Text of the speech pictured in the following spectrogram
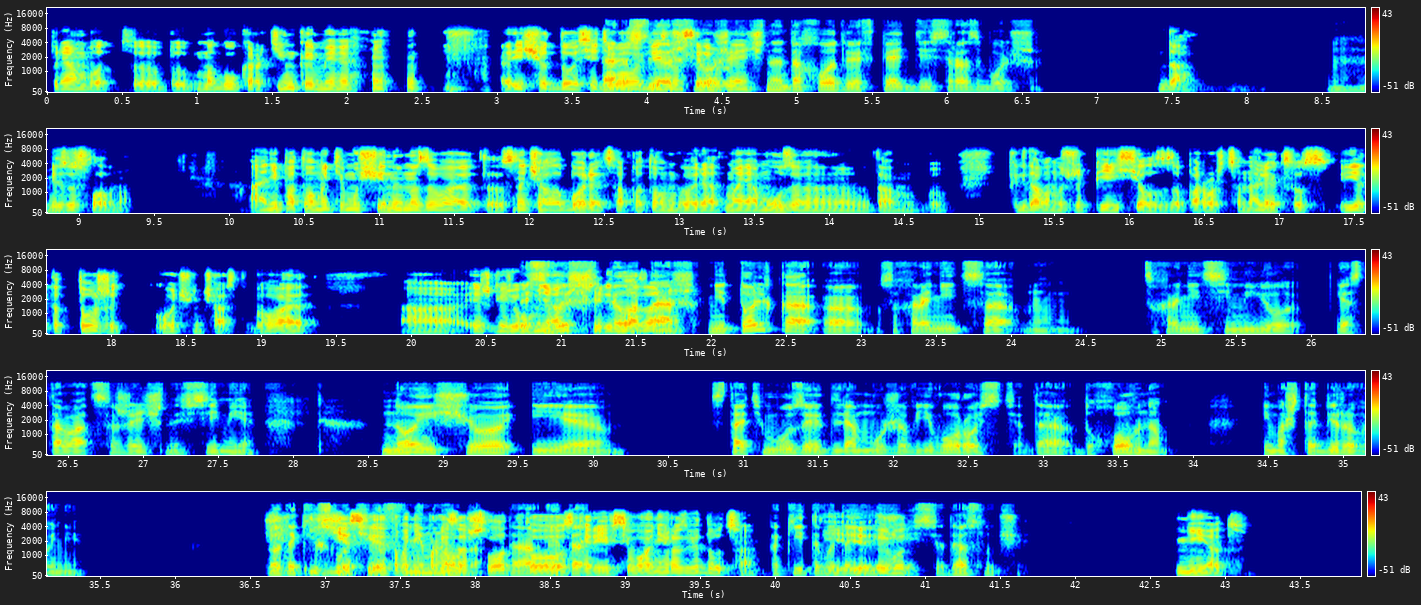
Прям вот э, могу картинками еще до сетевого Даже бизнеса. Даже у женщины доходы в 5-10 раз больше. Да, угу. безусловно. Они потом, эти мужчины, называют, сначала борются, а потом говорят, моя муза, там, когда он уже пересел с Запорожца на Lexus, и это тоже очень часто бывает. А, я же говорю, То у меня высший перед пилотаж глазами... не только э, сохраниться, сохранить семью и оставаться женщиной в семье, но еще и стать музой для мужа в его росте, да, духовном и масштабировании. Но таких Если этого не немного, произошло, да? то, Это скорее всего, они разведутся. Какие-то выдающиеся, и, и да, случаи? Нет.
